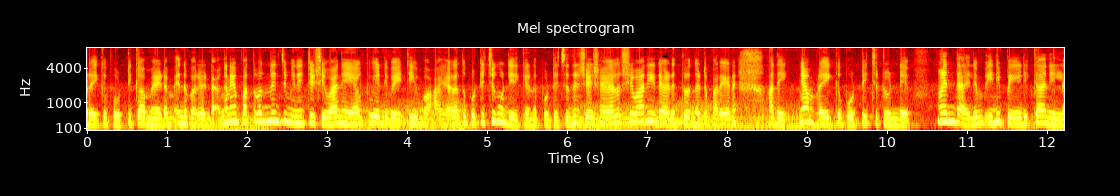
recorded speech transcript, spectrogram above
ബ്രേക്ക് പൊട്ടിക്കാം മാഡം എന്ന് പറയണ്ട. അങ്ങനെ പത്ത് പതിനഞ്ച് മിനിറ്റ് ശിവാനി അയാൾക്ക് വേണ്ടി വെയിറ്റ് ചെയ്യുമ്പോൾ അയാൾ അത് പൊട്ടിച്ചും കൊണ്ടിരിക്കുകയാണ്. പൊട്ടിച്ചതിന് ശേഷം അയാൾ ശിവാനിയുടെ അടുത്ത് വന്നിട്ട് പറയണേ അതെ ഞാൻ ബ്രേക്ക് പൊട്ടിച്ചിട്ടുണ്ട്. എന്തായാലും ഇനി പേടിക്കാനില്ല.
